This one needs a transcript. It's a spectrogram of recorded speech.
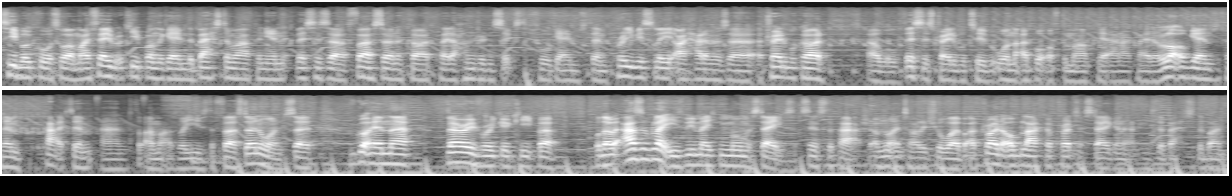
Thibaut Courtois, my favourite keeper on the game, the best in my opinion. This is a first owner card, played 164 games with him. Previously, I had him as a, a tradable card. Uh, well, this is tradable too, but one that I bought off the market, and I played a lot of games with him, packed him, and thought I might as well use the first owner one. So we've got him there. Very, very good keeper. Although as of late, he's been making more mistakes since the patch. I'm not entirely sure why, but I've tried Oblak, I've tried ter Stegen, and he's the best of the bunch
